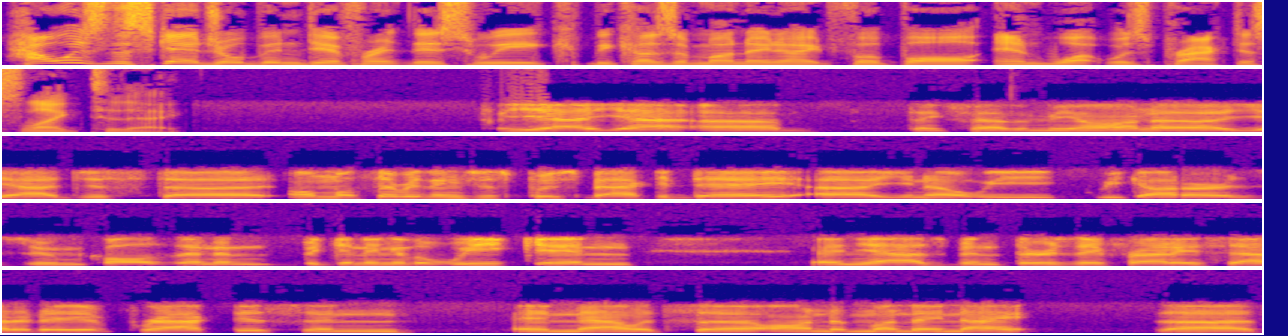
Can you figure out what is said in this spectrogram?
How has the schedule been different this week because of Monday Night Football, and what was practice like today? Yeah, yeah. Um, thanks for having me on. Uh, yeah, just uh, almost everything's just pushed back a day. Uh, you know, we we got our Zoom calls in in the beginning of the week, and and yeah, it's been Thursday, Friday, Saturday of practice, and and now it's uh, on to Monday night. Uh, it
